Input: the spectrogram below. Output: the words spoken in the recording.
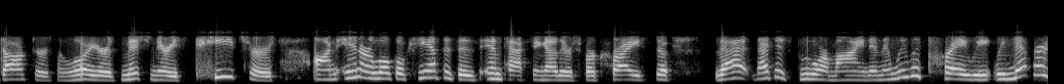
doctors and lawyers, missionaries, teachers on interlocal campuses impacting others for Christ. So that that just blew our mind. And then we would pray. We we never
